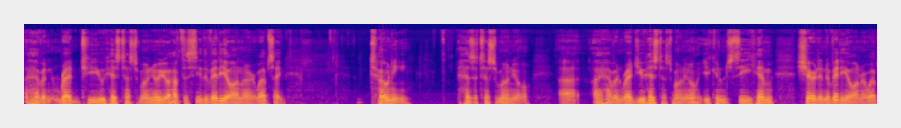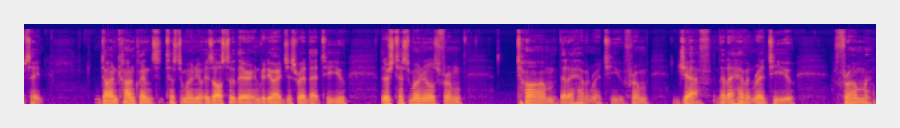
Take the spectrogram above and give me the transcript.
I haven't read to you his testimonial. You'll have to see the video on our website. Tony has a testimonial. Uh, I haven't read you his testimonial. You can see him shared in a video on our website. Don Conklin's testimonial is also there in video. I just read that to you. There's testimonials from Tom that I haven't read to you, from Jeff that I haven't read to you, from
